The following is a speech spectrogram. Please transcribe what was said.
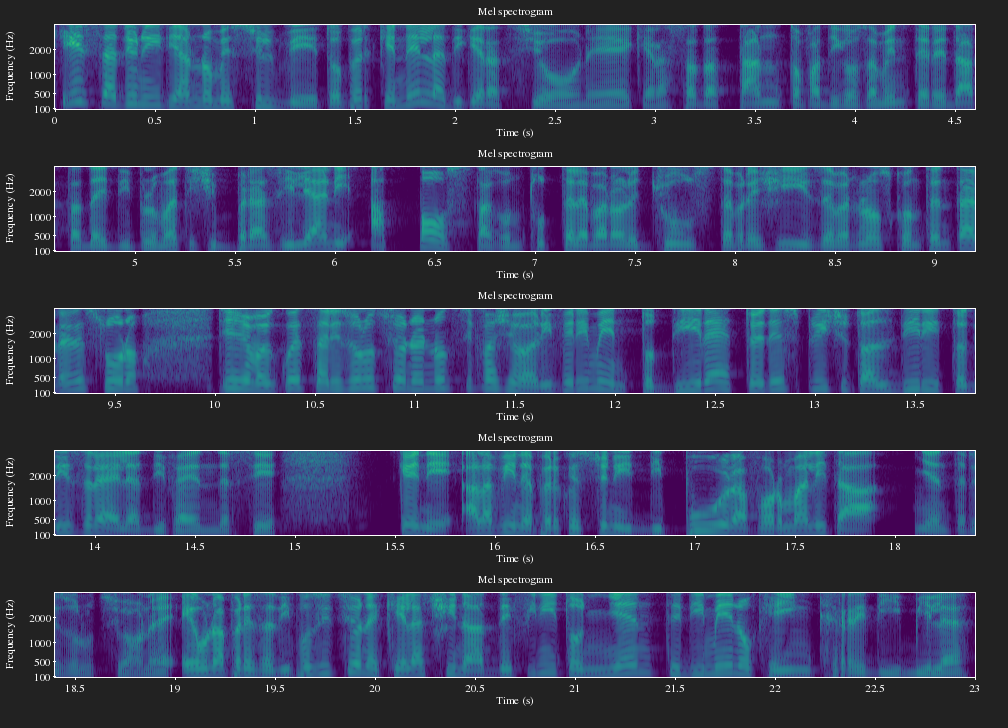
Gli Stati Uniti hanno messo il veto perché nella dichiarazione, che era stata tanto faticosamente redatta dai diplomatici brasiliani apposta con tutte le parole giuste, precise, per non non scontentare nessuno, dicevo in questa risoluzione non si faceva riferimento diretto ed esplicito al diritto di Israele a difendersi. Quindi, alla fine, per questioni di pura formalità, niente risoluzione. È una presa di posizione che la Cina ha definito niente di meno che incredibile.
